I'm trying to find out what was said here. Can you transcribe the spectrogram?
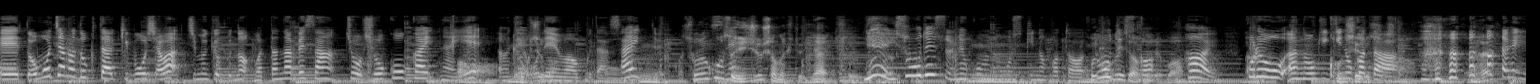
えっ、ー、とおもちゃのドクター希望者は事務局の渡辺さん超商工会内へでお電話をください、うん、ということね、それこそ移住者の人いないの？ねいそうですよねこういうのお好きな方、うん、どうですか？はい。これをあのお聞きの方。はい。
